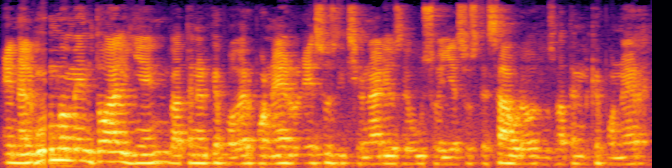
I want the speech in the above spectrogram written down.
en algún momento alguien va a tener que poder poner esos diccionarios de uso y esos tesauros, los va a tener que poner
